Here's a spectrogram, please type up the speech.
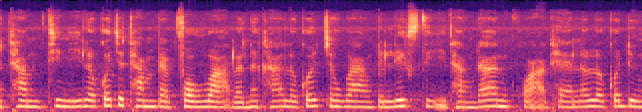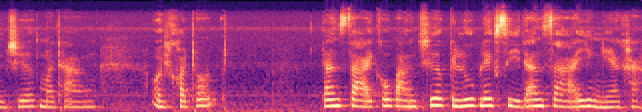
มาทำทีนี้เราก็จะทำแบบ forward แล้วนะคะ เราก็จะวางเป็นเลขสี่ทางด้านขวาแทนแล้วเราก็ดึงเชือกมาทางโอ้ยขอโทษ ด้านซ้ายก็วางเชือกเป็นรูปเลขสี่ด้านซ้ายอย่างเงี้ยค่ะ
